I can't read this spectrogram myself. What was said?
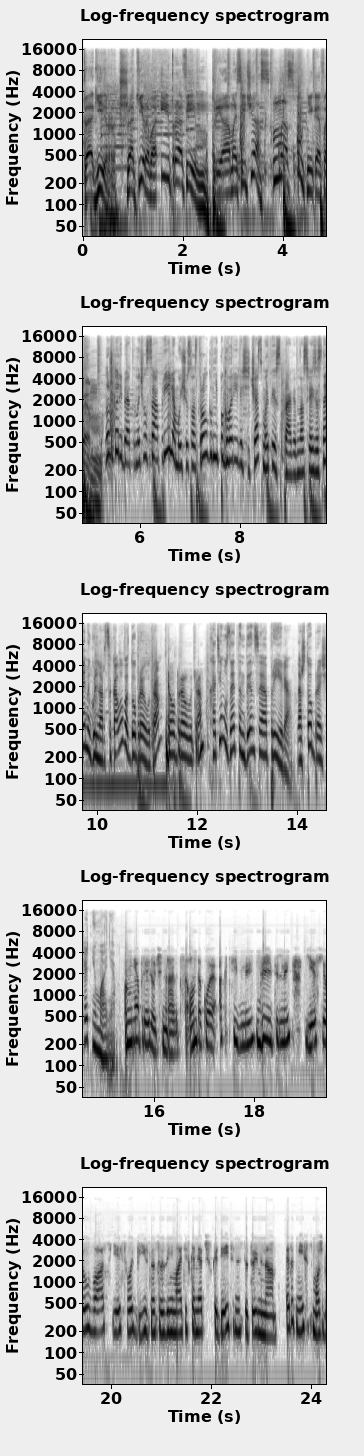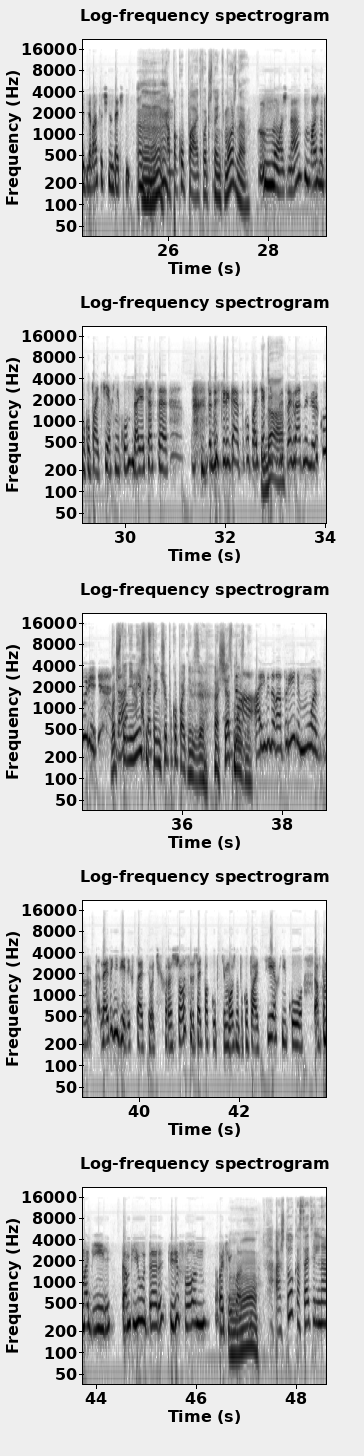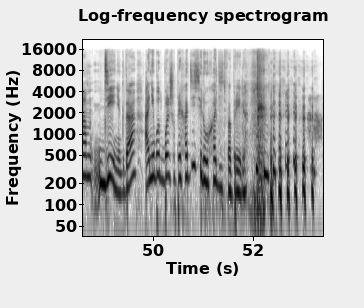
Тагир, Шакирова и Трофим. Прямо сейчас на «Спутник ФМ». Ну что, ребята, начался апрель, а мы еще с астрологом не поговорили. Сейчас мы это исправим. На связи с нами Гульнар Соколова. Доброе утро. Доброе утро. Хотим узнать тенденции апреля. На что обращать внимание? Мне апрель очень нравится. Он такой активный, деятельный. Если у вас есть свой бизнес, вы занимаетесь коммерческой деятельностью, то именно этот месяц может быть для вас очень удачным. Мгм. А покупать вот что-нибудь можно? Можно. Можно покупать технику. Да, я часто предостерегаю покупать технику Да. ретроградный Меркурий. Вот Да, что не а месяц, так- то ничего покупать нельзя. А сейчас Да, можно. а именно в апреле можно. На этой неделе, кстати, очень хорошо совершать покупки. Можно покупать технику, автомобиль, компьютер, телефон. Очень классно. А что касательно денег, да? Они будут больше приходить или уходить в апреле?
